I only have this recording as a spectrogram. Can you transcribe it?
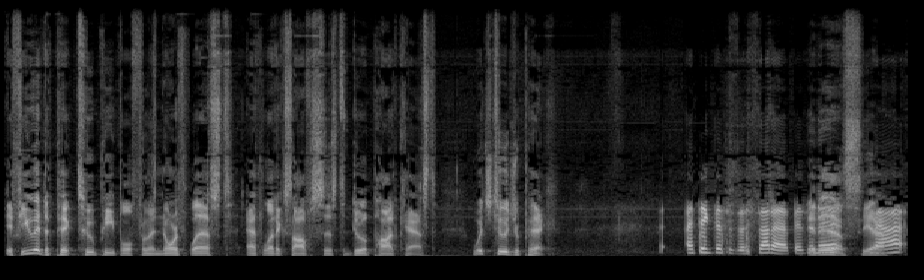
If you had to pick two people from the Northwest Athletics offices to do a podcast, which two would you pick? I think this is a setup, isn't it? It is, yeah. Matt?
